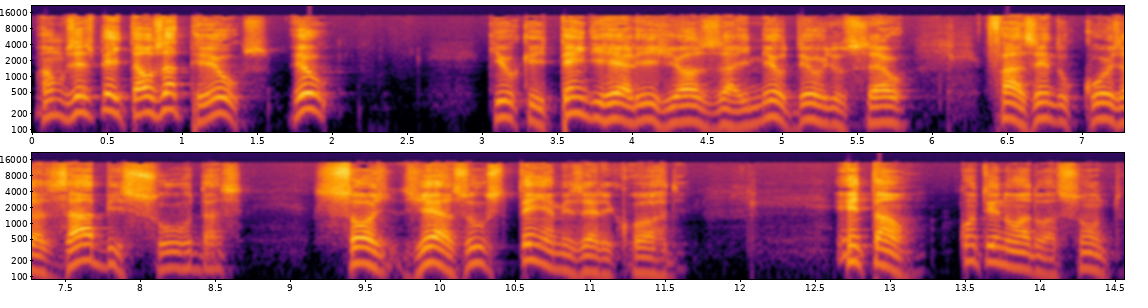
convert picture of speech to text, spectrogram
Vamos respeitar os ateus, viu? Que o que tem de religiosos aí, meu Deus do céu, fazendo coisas absurdas só Jesus tenha misericórdia. Então, continuando o assunto,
